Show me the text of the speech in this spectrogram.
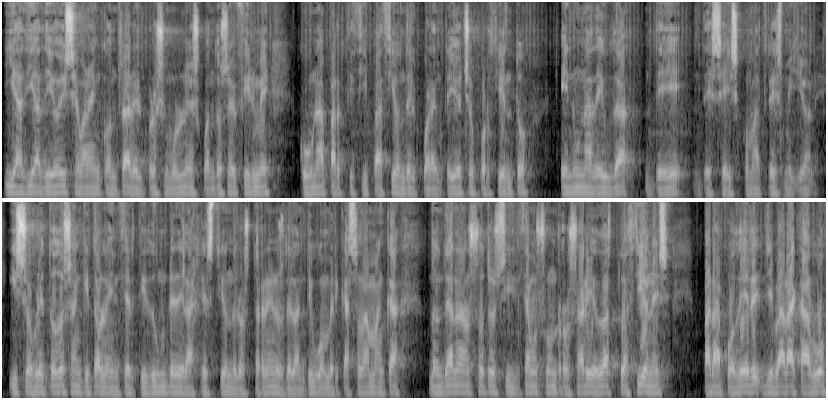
y a día de hoy se van a encontrar el próximo lunes, cuando se firme, con una participación del 48% en una deuda de, de 6,3 millones. Y sobre todo se han quitado la incertidumbre de la gestión de los terrenos del antiguo Mercado Salamanca, donde ahora nosotros iniciamos un rosario de actuaciones para poder llevar a cabo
